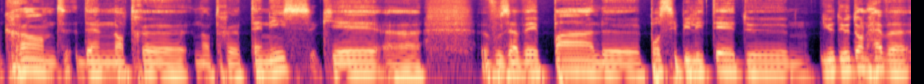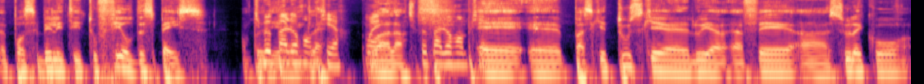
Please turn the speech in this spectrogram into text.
grand de notre notre tennis qui est euh, vous avez pas la possibilité de you, you don't have a, a possibility to fill the space tu peux pas le remplir. Ouais, voilà. Tu peux pas le remplir. Et, et parce que tout ce que lui a, a fait euh, sous les cours,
